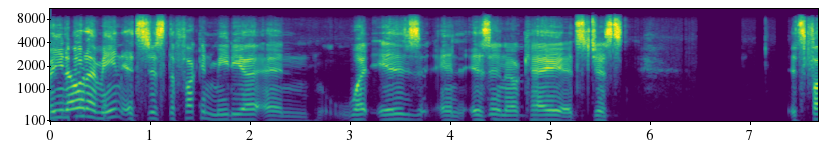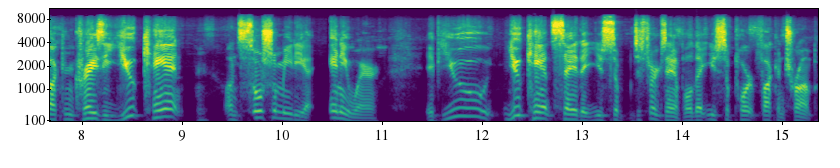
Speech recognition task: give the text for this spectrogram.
you know what I mean? It's just the fucking media and what is and isn't okay. It's just it's fucking crazy. You can't on social media anywhere if you you can't say that you just for example that you support fucking Trump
